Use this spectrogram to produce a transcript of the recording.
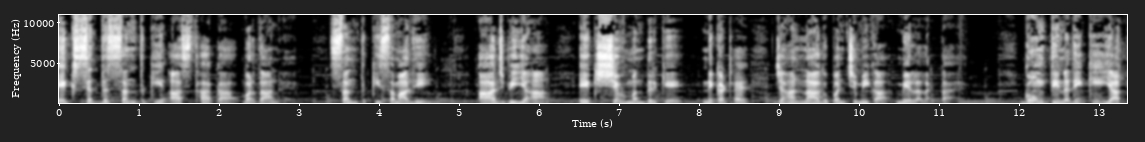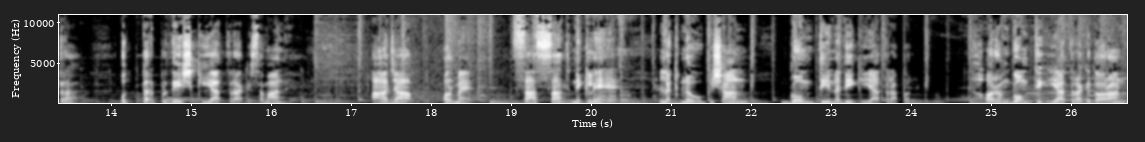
एक सिद्ध संत की आस्था का वरदान है। संत की समाधि आज भी यहाँ एक शिव मंदिर के निकट है, जहाँ नाग पंचमी का मेला लगता है। गोमती नदी की यात्रा उत्तर प्रदेश की यात्रा के समान है। आज आप और मैं साथ साथ निकले हैं लखनऊ की शान गोमती नदी की यात्रा पर। और हम गोमती की यात्रा के दौरान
